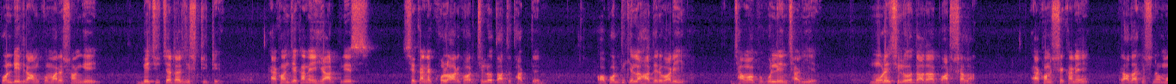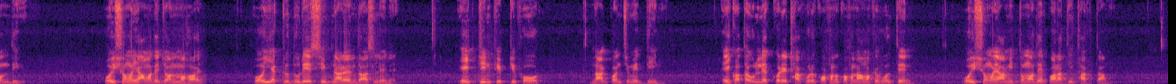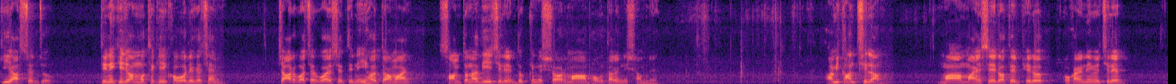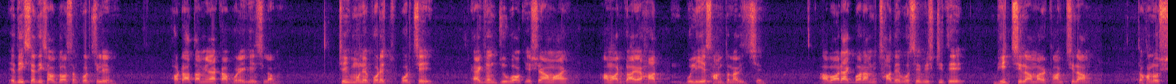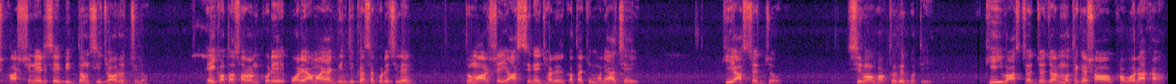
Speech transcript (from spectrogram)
পণ্ডিত রামকুমারের সঙ্গে বেচু চ্যাটার্জি স্ট্রিটে। এখন যেখানে হেয়ার প্রেস, সেখানে খোলার ঘর ছিল, তাতে থাকতেন। অপরদিকে লাহাদের বাড়ি, ঝামাপুকুর লেন ছাড়িয়ে। মোড়ে ছিল দাদার পাঠশালা। এখন সেখানে রাধাকৃষ্ণ মন্দির। ওই সময়ে আমাদের জন্ম হয়। ওই একটু দূরে শিবনারায়ণ দাস লেনে। এইটিন ফিফটি ফোর নাগপঞ্চমীর দিন। এই কথা উল্লেখ করে ঠাকুর কখনো কখনো আমাকে বলতেন, ওই সময় আমি তোমাদের পাড়াতেই থাকতাম। কি আশ্চর্য! তিনি কি জন্ম থেকেই খবর রেখেছেন? চার বছর বয়সে তিনিই হয়তো আমায় সান্ত্বনা দিয়েছিলেন দক্ষিণেশ্বর মা ভবতারিণীর সামনে। আমি কাঁদছিলাম। মা মাহেশের রথের ফেরত ওখানে নেমেছিলেন। এদিক সেদিক সব দর্শন করছিলেন। হঠাৎ আমি একা পড়ে গিয়েছিলাম। ঠিক মনে পড়ে, পড়ছে, একজন যুবক এসে আমায়, আমার গায়ে হাত বুলিয়ে সান্ত্বনা দিচ্ছেন আবার একবার আমি ছাদে বসে বৃষ্টিতে ভিজছিলাম আর কাঁদছিলাম। তখন আশ্বিনের সেই বিধ্বংসী ঝড় হচ্ছিল। এই কথা স্মরণ করে পরে আমায় একদিন জিজ্ঞাসা করেছিলেন, তোমার সেই আশ্বিনের ঝড়ের কথা কি মনে আছে? কি আশ্চর্য শ্রীম ভক্তদের প্রতি? কী বা আশ্চর্য? জন্ম থেকে সব খবর রাখা।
